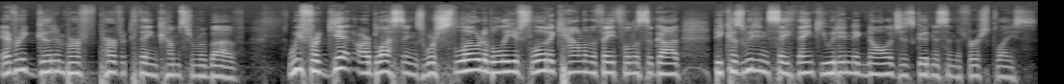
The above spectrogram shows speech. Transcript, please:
Every good and perfect thing comes from above. We forget our blessings. We're slow to believe, slow to count on the faithfulness of God because we didn't say thank you. We didn't acknowledge His goodness in the first place.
